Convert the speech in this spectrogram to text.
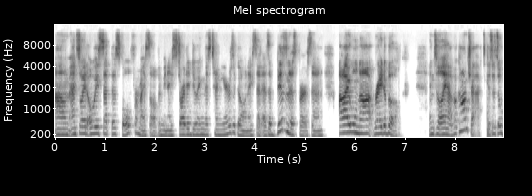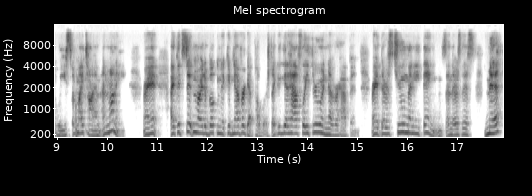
Um, and so I'd always set this goal for myself. I mean, I started doing this 10 years ago, and I said, as a business person, I will not write a book until I have a contract because it's a waste of my time and money right? I could sit and write a book and it could never get published. I could get halfway through and never happen, right? There's too many things. And there's this myth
